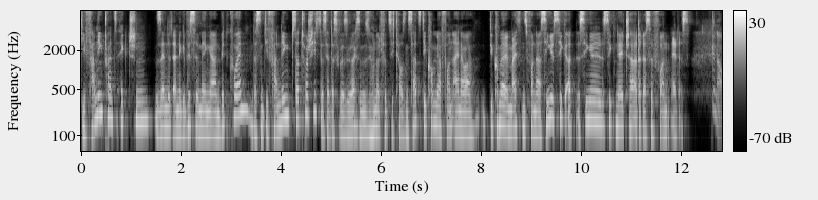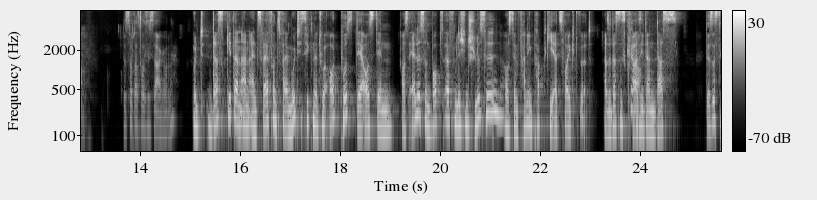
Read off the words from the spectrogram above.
die Funding Transaction sendet eine gewisse Menge an Bitcoin. Das sind die Funding Satoshis. Das ist ja das, was du gesagt hast, das sind 140.000 Satz. Die kommen ja von einer, die kommen ja meistens von einer Single, Single Signature Adresse von Alice. Genau. Das ist doch das, was ich sage, oder? Und das geht dann an ein 2 von 2 Multisignatur Outpost, der aus den, aus Alice und Bobs öffentlichen Schlüssel aus dem Funding Pub Key erzeugt wird. Also das ist quasi genau. dann das, das ist,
